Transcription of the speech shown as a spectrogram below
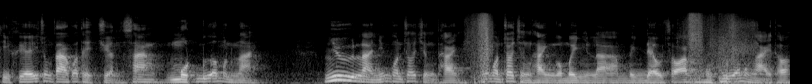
thì khi ấy chúng ta có thể chuyển sang một bữa một ngày. Như là những con chó trưởng thành. Những con chó trưởng thành của mình là mình đều cho ăn một bữa một ngày thôi.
